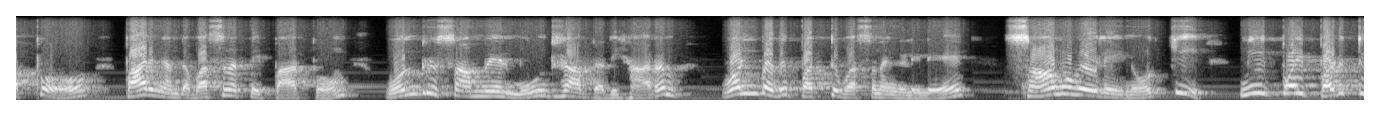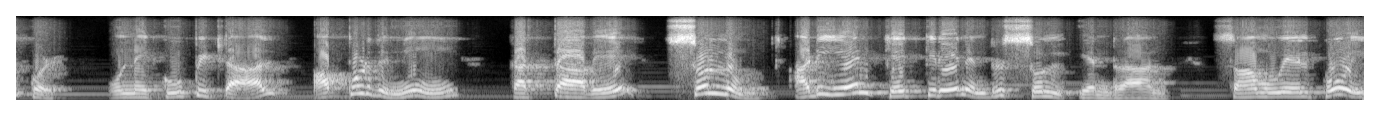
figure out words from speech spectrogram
அப்போ பாருங்க அந்த வசனத்தை பார்ப்போம். ஒன்று சாமுவேல் மூன்றாவது அதிகாரம் ஒன்பது பத்து வசனங்களிலே சாமுவேலை நோக்கி நீ போய் படுத்துக்கொள். உன்னை கூப்பிட்டால் அப்பொழுது நீ கர்த்தாவே சொல்லும். அடியேன் கேட்கிறேன் என்று சொல் என்றான். சாமுவேல் போய்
